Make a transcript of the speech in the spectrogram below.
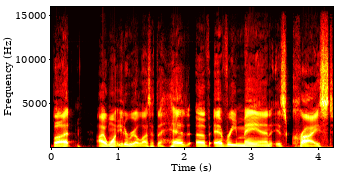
But I want you to realize that the head of every man is Christ,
